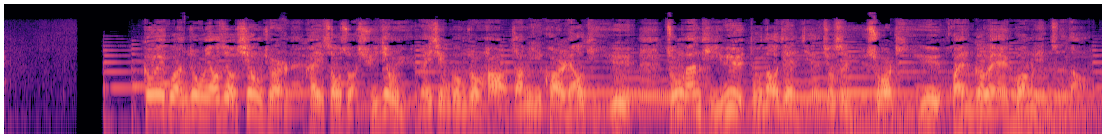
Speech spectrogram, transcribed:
各位观众要是有兴趣呢，可以搜索徐静宇微信公众号，咱们一块儿聊体育。中南体育独到见解就是语说体育，欢迎各位光临指导。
